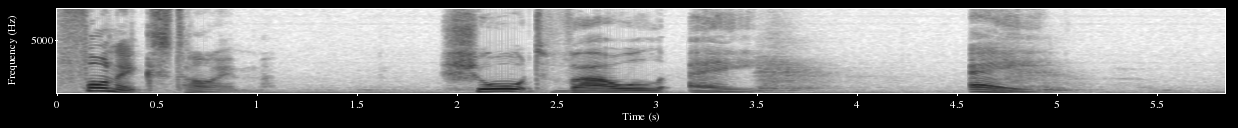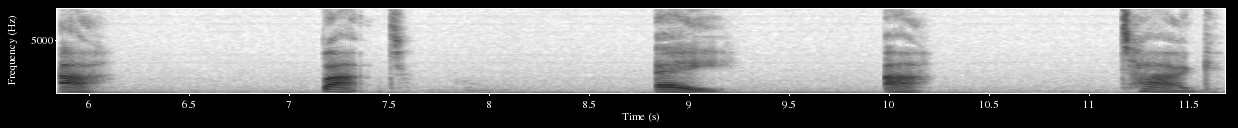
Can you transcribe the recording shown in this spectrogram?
Phonics time. Short vowel A. A. A. Bat. A. A. Tag.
